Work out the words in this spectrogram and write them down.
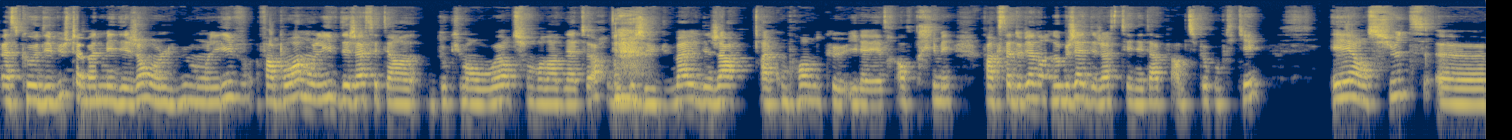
Parce qu'au début, je t'abonne, mais des gens ont lu mon livre. Enfin, pour moi, mon livre, déjà, c'était un document Word sur mon ordinateur. Donc, j'ai eu du mal, déjà, à comprendre qu'il allait être imprimé. Enfin, que ça devienne un objet, déjà, c'était une étape un petit peu compliquée. Et ensuite, euh,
